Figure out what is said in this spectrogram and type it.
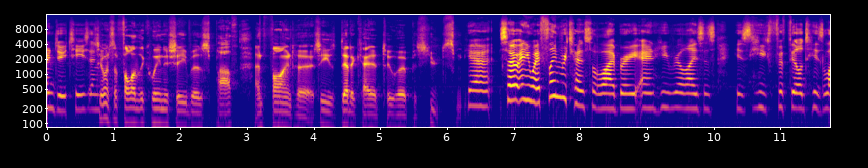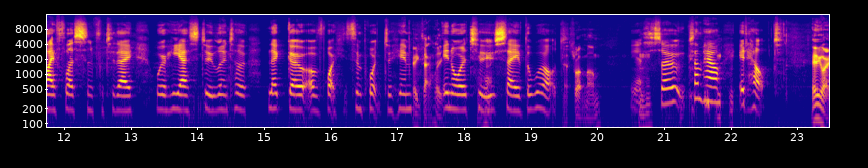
own duties, and She wants to follow the Queen of Sheba's path and find her. She's dedicated to her pursuits. yeah. So anyway, Flynn returns to the library, and he realizes his he fulfilled his life lesson for today, where he has to learn to let go of what is important to him Exactly. in order to mm-hmm. save the world. That's right, Mum. Yes. Mm-hmm. So somehow it helped. Anyway,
